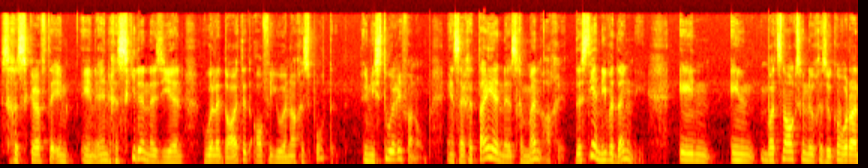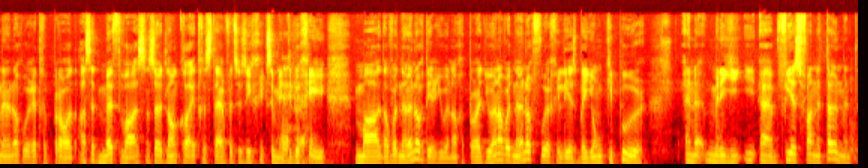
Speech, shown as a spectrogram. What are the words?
geskrifte en en en geskiedenis heen hoe hulle daai tyd al vir Jona gespot het en die storie van hom en sy getuienis geminag het. Dis nie 'n nuwe ding nie. En en wat snaaks genoeg is, hoekom word daar nou nog oor dit gepraat? As dit myth was, dan sou dit lankal uitgesterf het soos die Griekse mitologie, maar daar word nou nog deur Jona gepraat. Jona word nou nog voorgeles by Yom Kippur en eh, met die uh, fees van atonement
